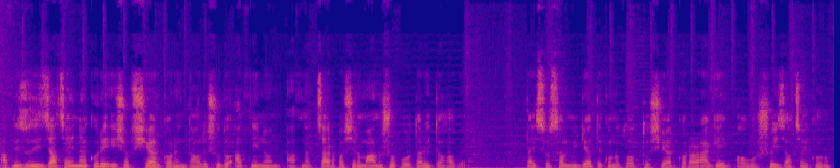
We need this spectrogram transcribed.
আপনি যদি যাচাই না করে এসব শেয়ার করেন, তাহলে শুধু আপনি নন, আপনার চারপাশের মানুষও প্রতারিত হবে। তাই সোশ্যাল মিডিয়াতে কোনো তথ্য শেয়ার করার আগে অবশ্যই যাচাই করুন।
